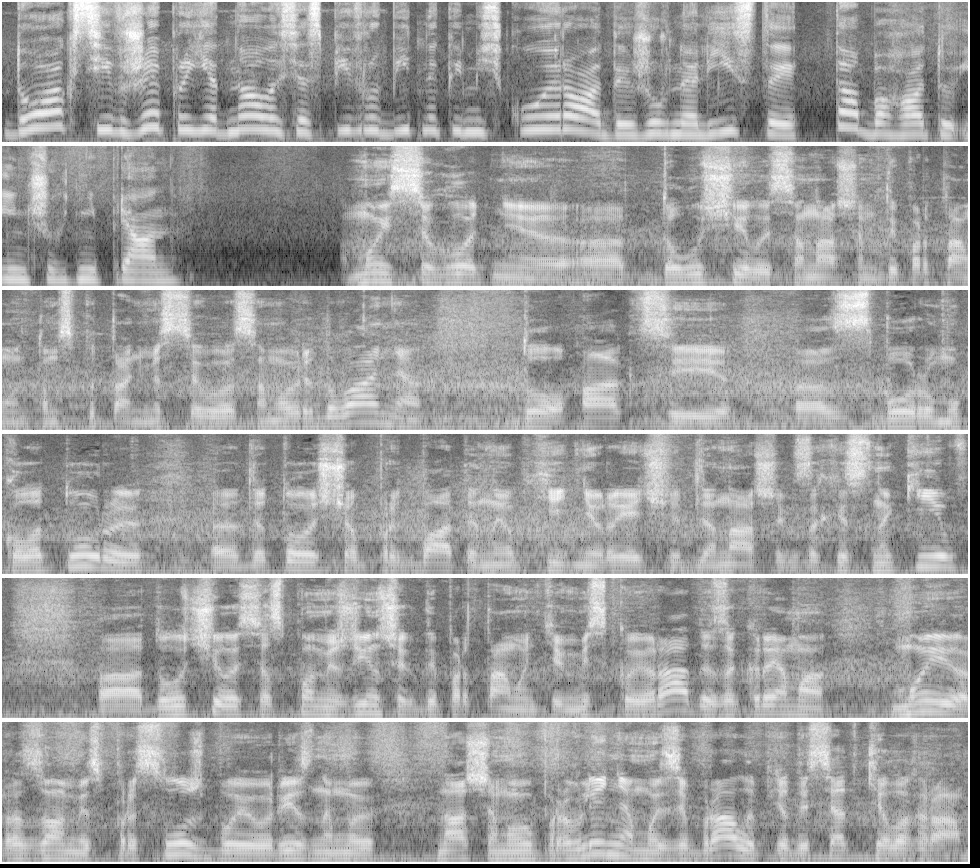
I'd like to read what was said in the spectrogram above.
До акції вже приєдналися співробітники міської ради, журналісти та багато інших дніпрян. Ми сьогодні е, долучилися нашим департаментом з питань місцевого самоврядування до акції е, збору макулатури е, для того, щоб придбати необхідні речі для наших захисників. Е, Долучилися з поміж інших департаментів міської ради. Зокрема, ми разом із прес-службою, різними нашими управліннями зібрали 50 кілограм.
